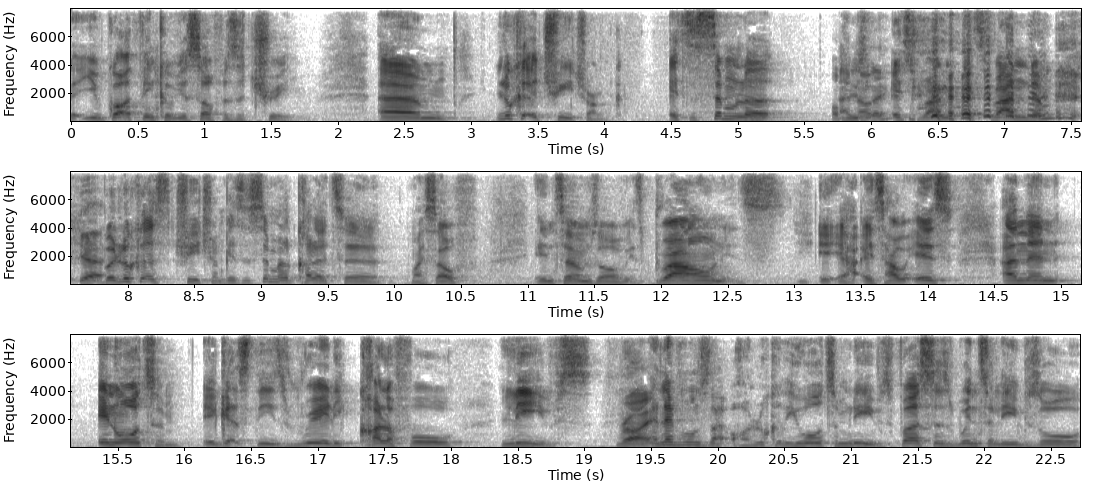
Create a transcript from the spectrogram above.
that you've got to think of yourself as a tree. Um, look at a tree trunk. It's a similar. I know Obviously. it's ran, it's random. Yeah. But look at a tree trunk. It's a similar color to myself, in terms of it's brown. It's it, it's how it is, and then in autumn it gets these really colorful leaves. Right. And everyone's like, oh, look at the autumn leaves versus winter leaves or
